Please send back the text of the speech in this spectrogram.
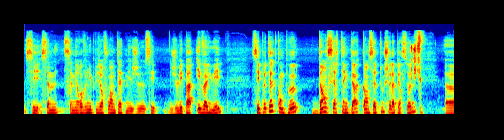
ça m'est revenu plusieurs fois en tête, mais je ne je l'ai pas évalué. C'est peut-être qu'on peut, dans certains cas, quand ça touche à la personne, euh,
